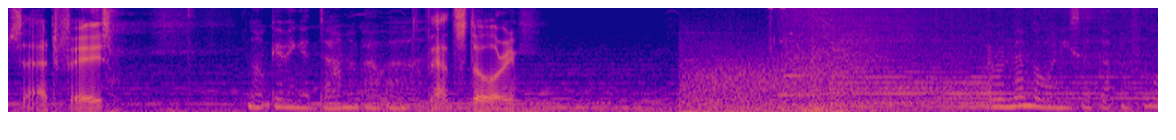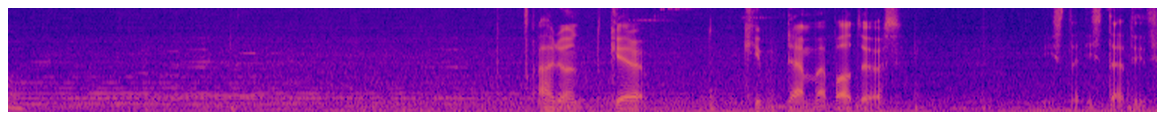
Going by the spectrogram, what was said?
Sad face. Not giving a damn about Earth. That story. I remember when he said that before. I don't care. Give a damn about Earth. Is that, is that it?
